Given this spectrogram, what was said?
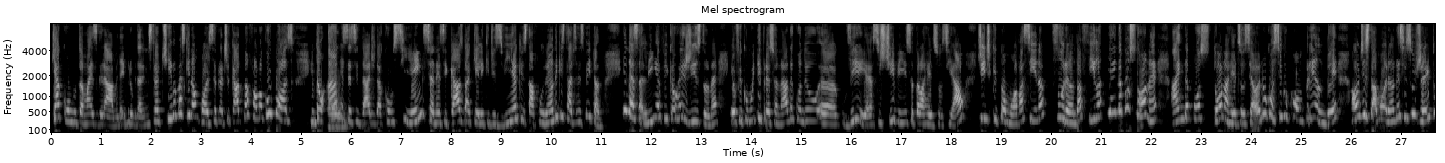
que é a conduta mais grave da improbidade administrativa, mas que não pode ser praticado na forma culposa. Então, há necessidade da consciência, nesse caso, daquele que desvia, que está furando e que está desrespeitando. E nessa linha fica o registro, né? Eu fico muito impressionada quando eu uh, vi, assisti, vi isso pela rede social, gente que tomou a vacina, furando a fila e ainda postou, né? Ainda postou na rede social. Eu não consigo compreender onde está morando esse sujeito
